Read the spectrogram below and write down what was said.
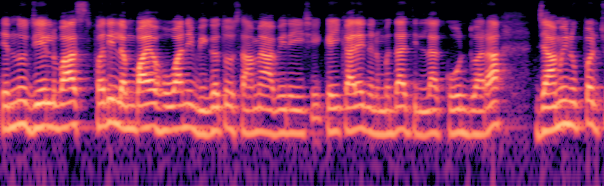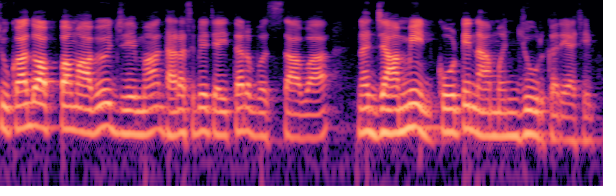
તેમનો જેલવાસ ફરી લંબાયો હોવાની વિગતો સામે આવી રહી છે. ગઈકાલે નર્મદા જિલ્લા કોર્ટ દ્વારા જામીન ઉપર ચુકાદો આપવામાં આવ્યો, જેમાં ધારાસભ્ય ચૈતર વસાવાના જામીન કોર્ટે નામંજૂર કર્યા છે.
